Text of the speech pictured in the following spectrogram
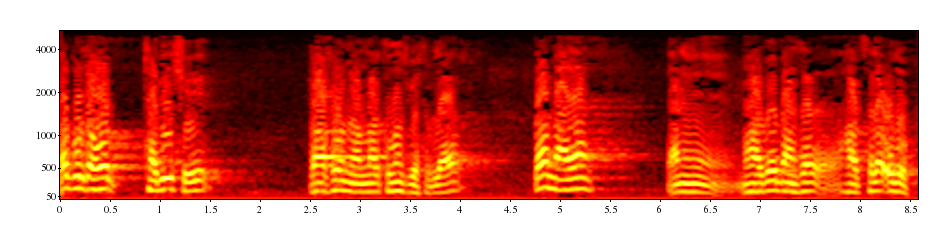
Və burada o təbii ki, razı olmayanlar qılınc götürüblər və müəyyən yəni, müharibəyə bənzər hadisələr olub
